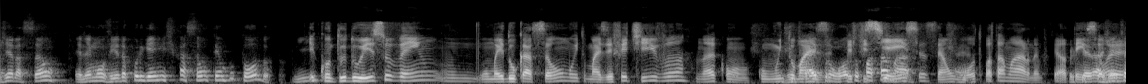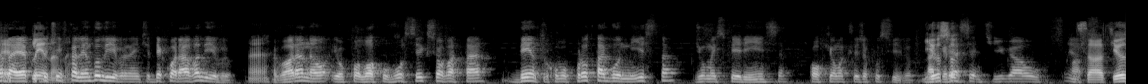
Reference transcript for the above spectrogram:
geração ela é movida por gamificação o tempo todo. E, e com tudo isso vem um, uma educação muito mais efetiva, né? com, com muito mais um eficiências, é um é. outro patamar, né? Porque a porque atenção a gente é, é da época plena, que tinha que ficar né? lendo livro, né? A gente decorava livro. É. Agora não, eu coloco você, que seu avatar, dentro como protagonista de uma experiência qualquer uma que seja possível. Da eu Grécia sou... Antiga ao. Exato. E eu,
